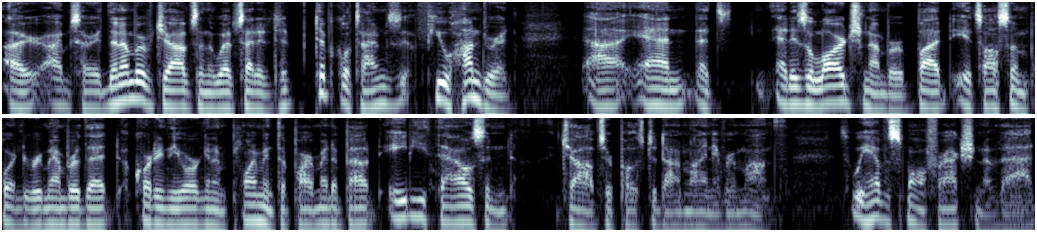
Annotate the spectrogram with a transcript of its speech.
Uh, I'm sorry, the number of jobs on the website at typical times a few hundred, uh, and that's that is a large number. But it's also important to remember that according to the Oregon Employment Department, about eighty thousand jobs are posted online every month. So we have a small fraction of that.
